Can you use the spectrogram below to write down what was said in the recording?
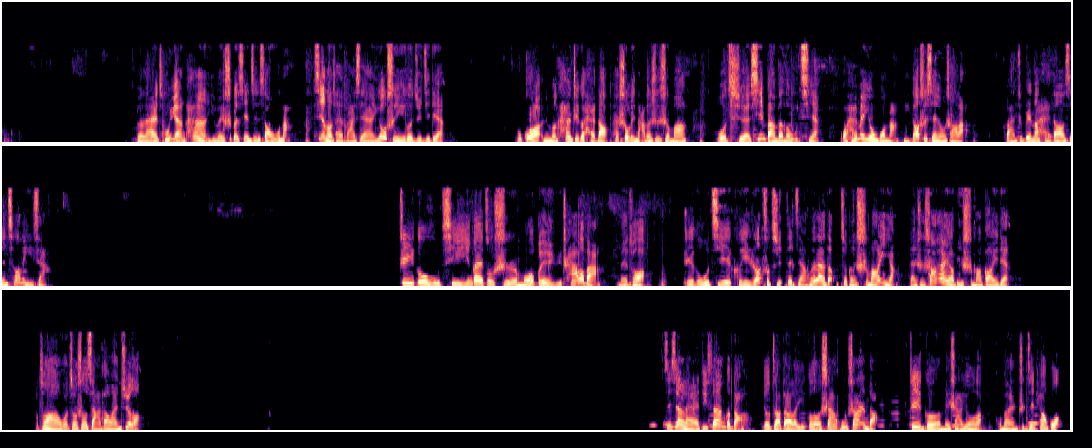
本来从远看以为是个陷阱小屋呢，近了才发现又是一个聚集点。不过你们看这个海盗，他手里拿的是什么？我去，新版本的武器，我还没用过呢，你倒是先用上了。把这边的海盗先清理一下。这个武器应该就是魔鬼鱼叉了吧？没错，这个武器可以扔出去再捡回来的，就跟时髦一样，但是伤害要比时髦高一点。不错啊，我就收下当玩具了。接下来第三个岛又找到了一个珊瑚商人岛，这个没啥用了，我们直接跳过。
